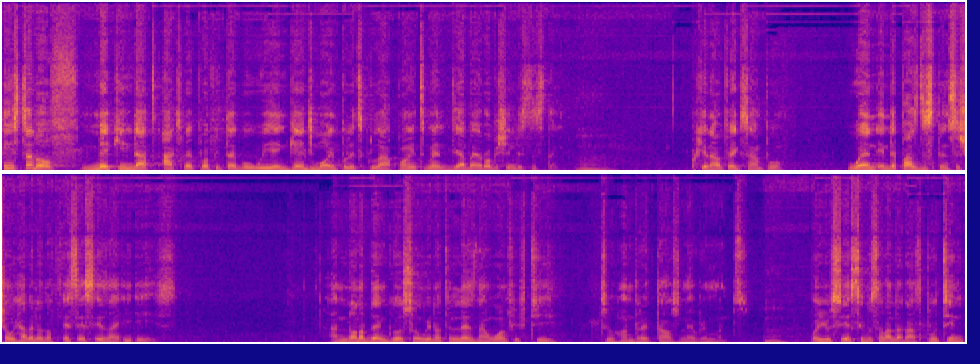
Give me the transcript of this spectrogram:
instead of making that aspect profitable, we engage more in political appointment, thereby rubbishing the system. Mm. Okay, now for example, when in the past dispensation we have a lot of SSAs and EAs, and none of them goes home with nothing less than 150 to 100,000 every month. Mm. But you see a civil servant that has put in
